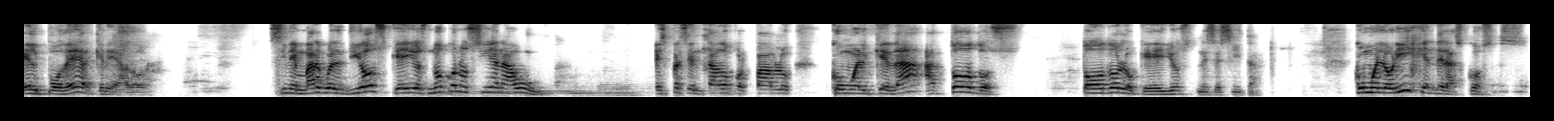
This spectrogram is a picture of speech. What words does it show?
el poder creador. Sin embargo, el Dios que ellos no conocían aún es presentado por Pablo como el que da a todos todo lo que ellos necesitan, como el origen de las cosas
